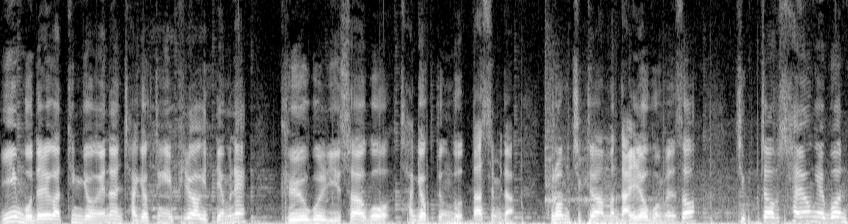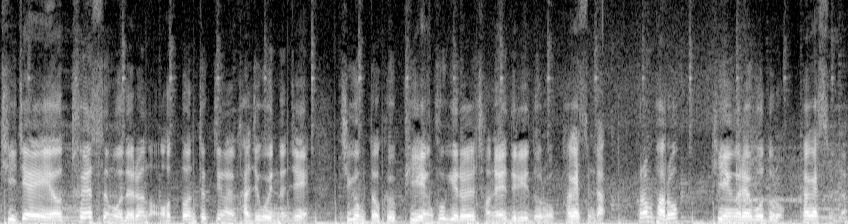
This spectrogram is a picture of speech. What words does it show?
이 모델 같은 경우에는 자격증이 필요하기 때문에 교육을 이수하고 자격증도 땄습니다. 그럼 직접 한번 날려보면서 직접 사용해본 DJI Air 2S 모델은 어떤 특징을 가지고 있는지 지금부터 그 비행 후기를 전해드리도록 하겠습니다. 그럼 바로 비행을 해보도록 하겠습니다.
